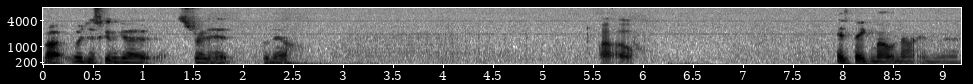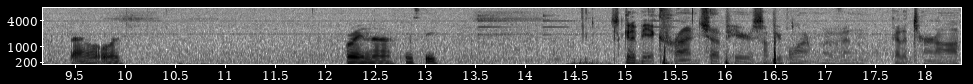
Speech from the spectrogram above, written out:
Right, we're just gonna go straight ahead for now. Uh oh. Is Big Mo not in the battle or or in uh, TeamSpeak? It's gonna be a crunch up here. Some people aren't moving. Gotta turn off.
